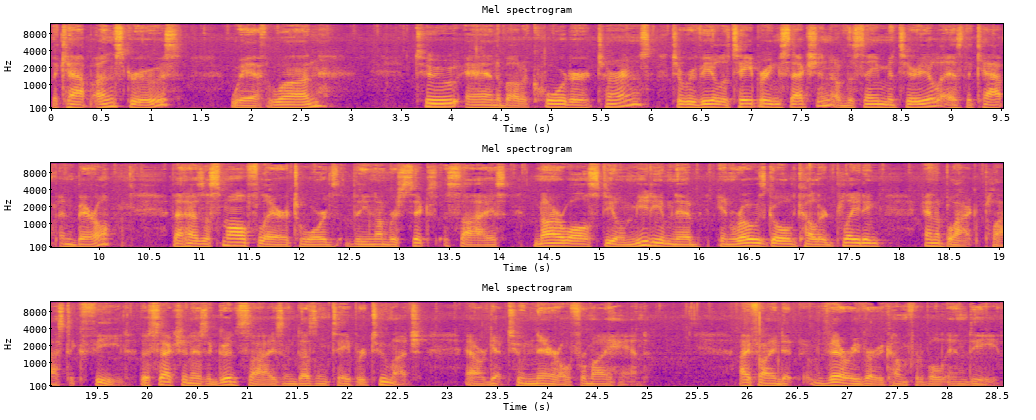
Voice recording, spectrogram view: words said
The cap unscrews with one, two and about a quarter turns to reveal a tapering section of the same material as the cap and barrel that has a small flare towards the number six size narwhal steel medium nib in rose gold colored plating and a black plastic feed. The section is a good size and doesn't taper too much or get too narrow for my hand. I find it very, very comfortable indeed.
